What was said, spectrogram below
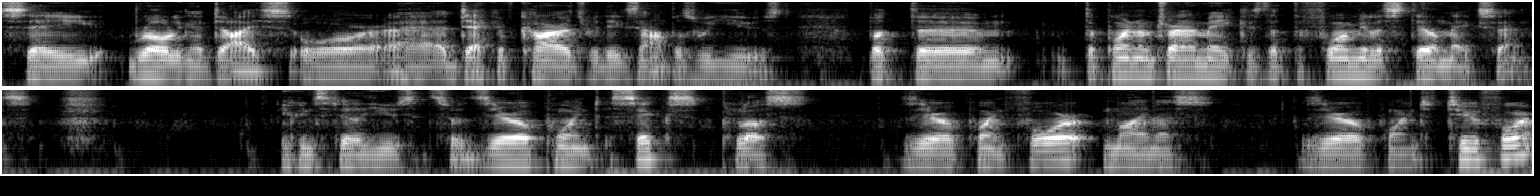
say rolling a dice or a deck of cards were the examples we used. But the the point I'm trying to make is that the formula still makes sense. You can still use it. So 0 0.6 plus 0 0.4 minus 0 0.24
